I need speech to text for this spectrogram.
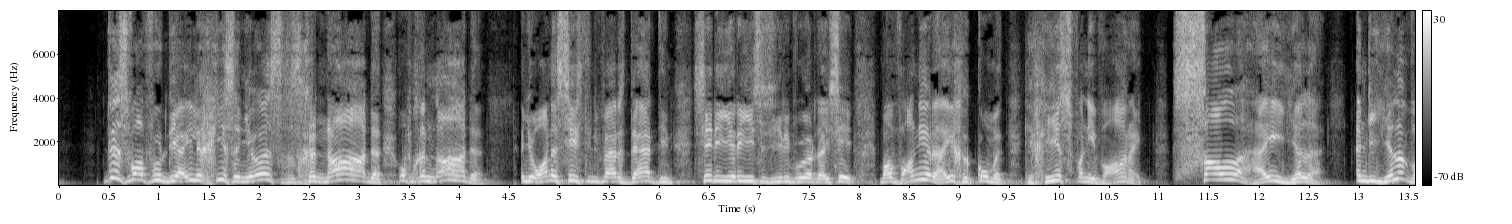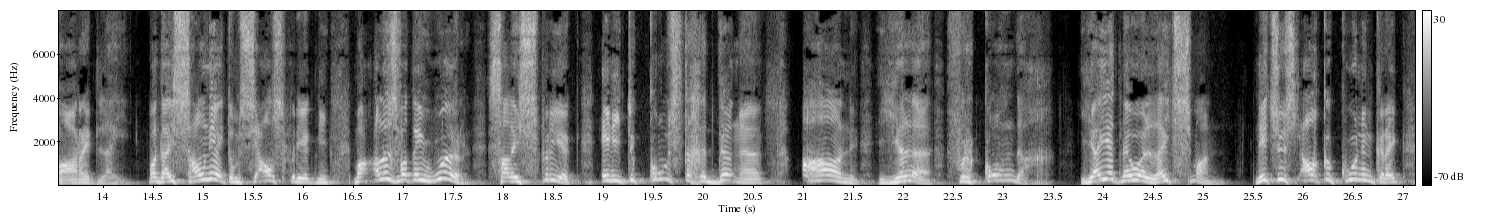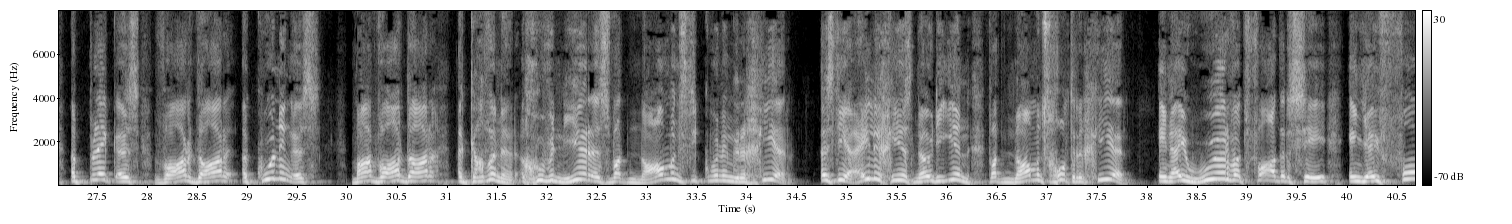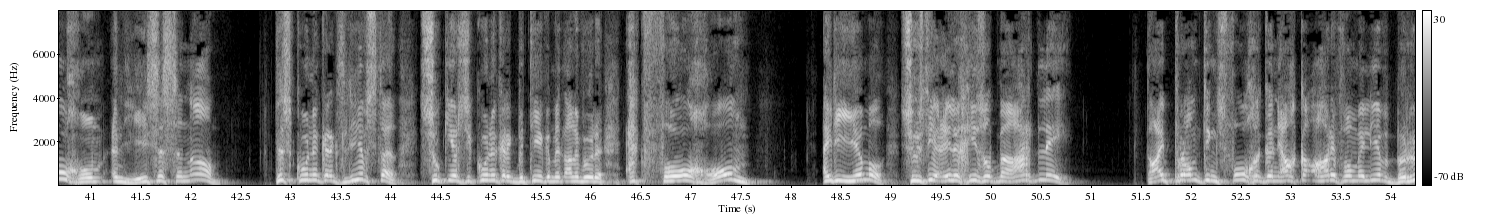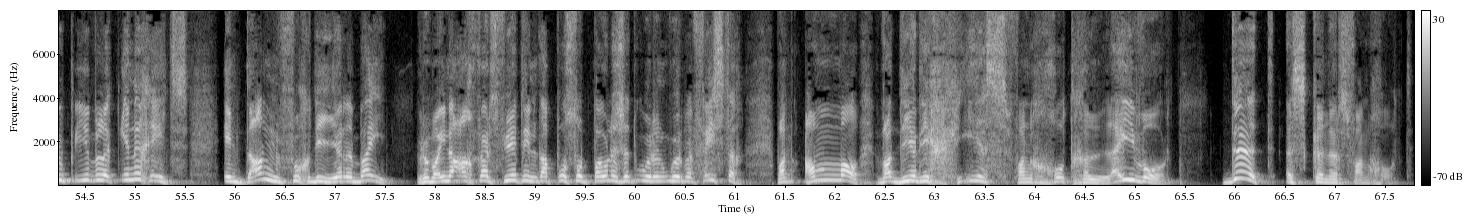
Dis waarvoor die Heilige Gees in jou is, is genade op genade. In Johannes 16 vers 13 sê die Here Jesus hierdie woorde. Hy sê: "Maar wanneer hy gekom het, die Gees van die waarheid, sal hy julle in die hele waarheid lei." Want hy sal nie uit homself spreek nie, maar alles wat hy hoor, sal hy spreek en die toekomstige dinge aan julle verkondig. Jy het nou 'n leidsman, net soos elke koninkryk 'n plek is waar daar 'n koning is, maar waar daar 'n governor, 'n goewerneur is wat namens die koning regeer. Is die Heilige Gees nou die een wat namens God regeer? En hy hoor wat Vader sê en jy volg hom in Jesus se naam. Dis koninkryks leefstyl. Soek eers die koninkryk beteken met ander woorde, ek volg hom. uit die hemel, soos die Heilige Gees op my hart lê. Daai promptings volg ek in elke area van my lewe, beroep, huwelik, enigiets. En dan voeg die Here by. Romeine 8 vers 14 het apostel Paulus dit oor en oor bevestig, want almal wat deur die Gees van God gelei word, dit is kinders van God.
